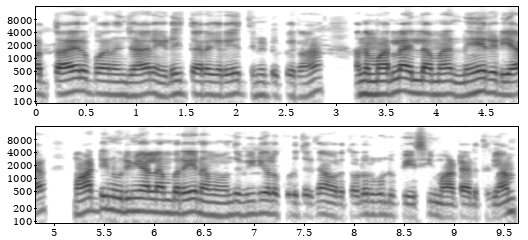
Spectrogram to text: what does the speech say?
பத்தாயிரம் பதினஞ்சாயிரம் இடைத்தரகரையே தின்னுட்டு போயிடறான் அந்த மாதிரிலாம் இல்லாமல் நேரடியாக மாட்டின் உரிமையாளர் நம்பரையே நம்ம வந்து வீடியோவில் கொடுத்துருக்கேன். அவரை தொடர்பு கொண்டு பேசி மாட்டை எடுத்துக்கலாம்.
